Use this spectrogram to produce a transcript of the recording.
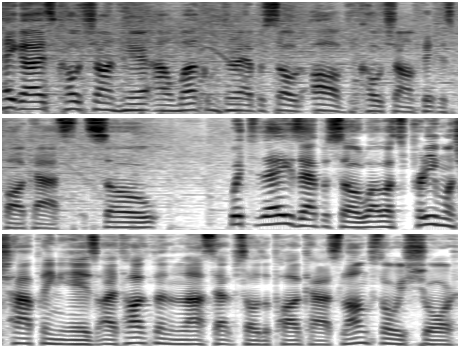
Hey guys, Coach Sean here, and welcome to another episode of the Coach Sean Fitness Podcast. So, with today's episode, what's pretty much happening is I talked about in the last episode of the podcast. Long story short,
